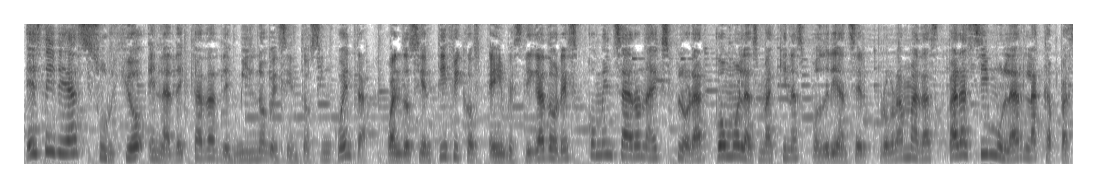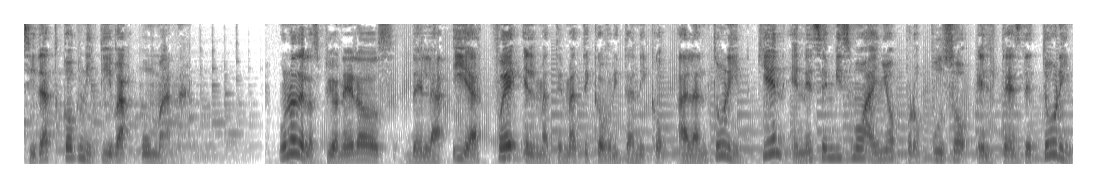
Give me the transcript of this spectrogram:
Esta idea surgió en la década de 1950, cuando científicos e investigadores comenzaron a explorar cómo las máquinas podrían ser programadas para simular la capacidad cognitiva humana. Uno de los pioneros de la IA fue el matemático británico Alan Turing, quien en ese mismo año propuso el test de Turing,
